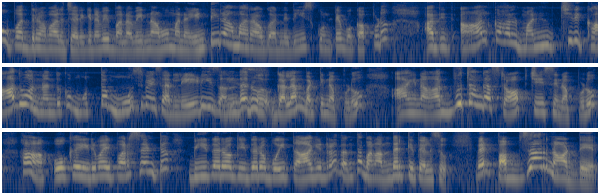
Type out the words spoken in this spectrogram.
ఉపద్రవాలు జరిగినవి మనం విన్నాము. మన ఎన్టీ రామారావు గారిని తీసుకుంటే ఒకప్పుడు అది ఆల్కహాల్ మంచిది కాదు అన్నందుకు మొత్తం మూసివేశారు. లేడీస్ అందరూ గలం పట్టినప్పుడు ఆయన అద్భుతంగా స్టాప్ చేసినప్పుడు "హా, ఒక ఇరవై పర్సెంట్ బీదరో గిదరో పోయి తాగినరో అదంతా మన అందరికీ తెలుసు. When pubs are not there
